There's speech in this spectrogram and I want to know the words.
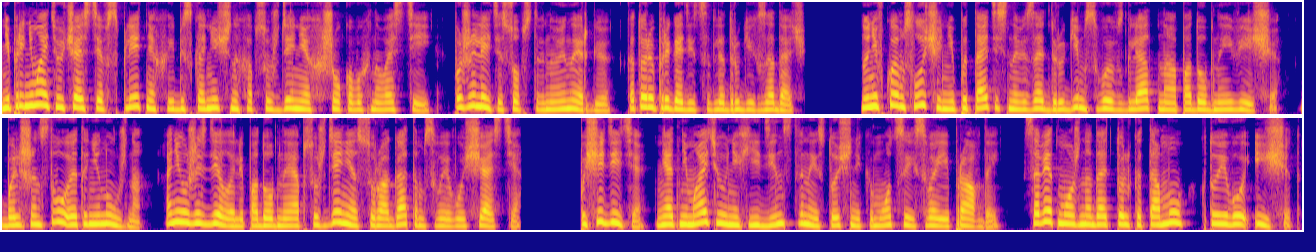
Не принимайте участие в сплетнях и бесконечных обсуждениях шоковых новостей. Пожалейте собственную энергию, которая пригодится для других задач. Но ни в коем случае не пытайтесь навязать другим свой взгляд на подобные вещи. Большинству это не нужно. Они уже сделали подобные обсуждения суррогатом своего счастья. Пощадите, не отнимайте у них единственный источник эмоций своей правдой. Совет можно дать только тому, кто его ищет.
